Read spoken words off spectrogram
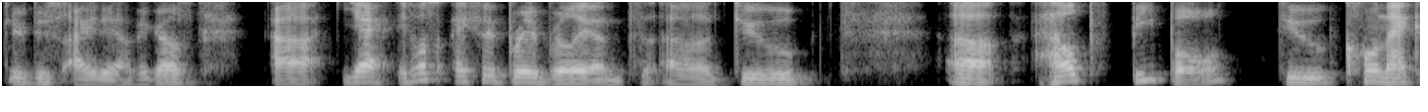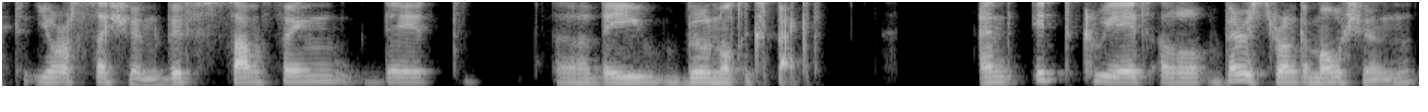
to this idea because, uh, yeah, it was actually pretty brilliant uh, to uh, help people to connect your session with something that uh, they will not expect. And it creates a very strong emotion.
